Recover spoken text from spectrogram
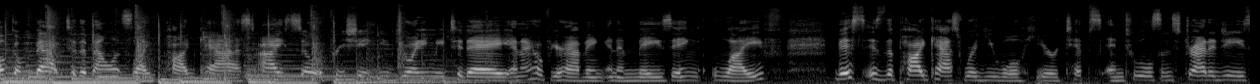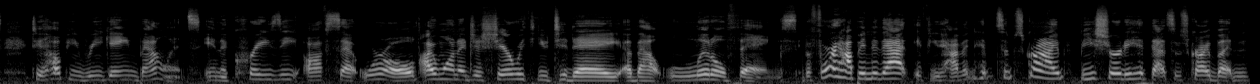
welcome back to the Balanced Life podcast. I so appreciate you joining me today, and I hope you're having an amazing life. This is the podcast where you will hear tips and tools and strategies to help you regain balance in a crazy offset world. I want to just share with you today about little things. Before I hop into that, if you haven't hit subscribe, be sure to hit that subscribe button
